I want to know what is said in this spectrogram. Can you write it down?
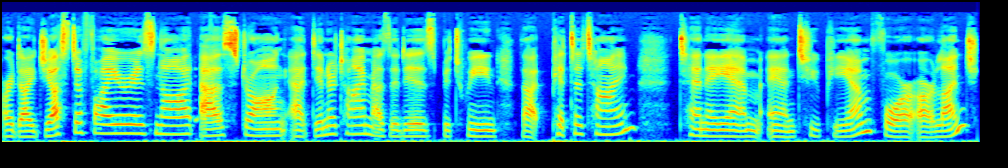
our digestive fire is not as strong at dinner time as it is between that pitta time. 10 a.m. and 2 p.m. for our lunch.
